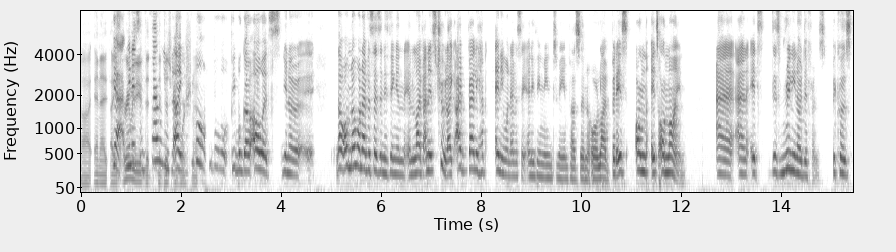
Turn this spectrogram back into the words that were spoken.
Uh, and I, I yeah, agree I mean, with you that the like, people, people, people go, oh, it's you know. It, no, no one ever says anything in, in live, and it's true. Like I barely have anyone ever say anything mean to me in person or live, but it's on it's online, uh, and it's there's really no difference because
